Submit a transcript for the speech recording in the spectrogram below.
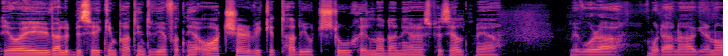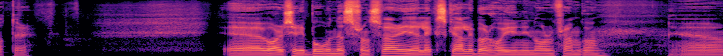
jag är ju väldigt besviken på att inte vi har fått ner Archer, vilket hade gjort stor skillnad där nere, speciellt med, med våra moderna granater. Eh, vare sig det är Bonus från Sverige eller Excalibur har ju en enorm framgång. Eh,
